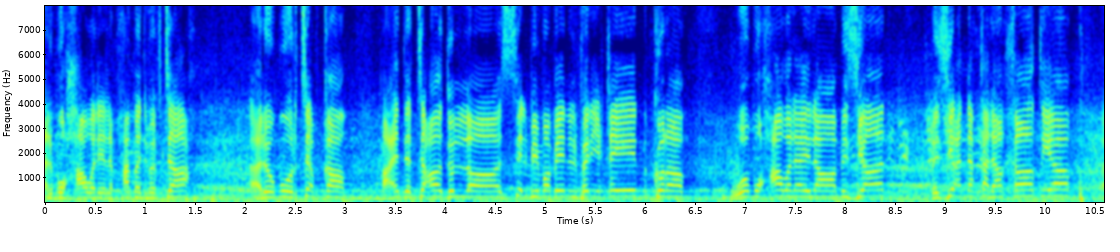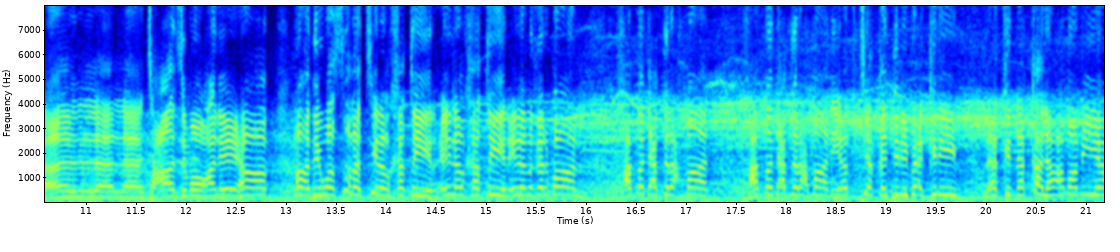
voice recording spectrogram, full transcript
المحاولة لمحمد مفتاح. الأمور تبقى عند التعادل السلبي ما بين الفريقين. كرة ومحاولة إلى مزيان. مزيان نقلها خاطئة. تعازموا عليها. هذه وصلت إلى الخطير إلى الخطير إلى الغربال. محمد عبد الرحمن محمد عبد الرحمن يفتقد لبكري لكن نقلها أمامية.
